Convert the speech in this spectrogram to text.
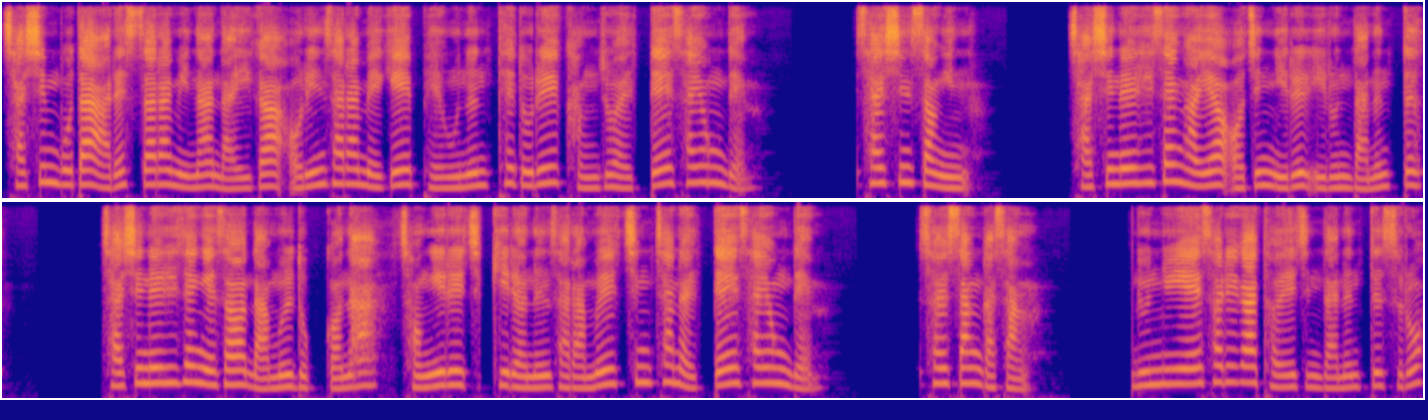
자신보다 아랫사람이나 나이가 어린 사람에게 배우는 태도를 강조할 때 사용됨. 살신성인. 자신을 희생하여 어진 일을 이룬다는 뜻. 자신을 희생해서 남을 돕거나 정의를 지키려는 사람을 칭찬할 때 사용됨. 설상가상. 눈 위에 서리가 더해진다는 뜻으로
